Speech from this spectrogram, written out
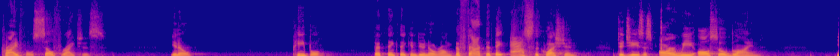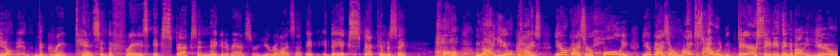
prideful, self righteous, you know, people that think they can do no wrong. The fact that they ask the question to Jesus, Are we also blind? You know, the Greek tense of the phrase expects a negative answer. You realize that. It, it, they expect him to say, Oh, not you guys. You guys are holy. You guys are righteous. I wouldn't dare say anything about you.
